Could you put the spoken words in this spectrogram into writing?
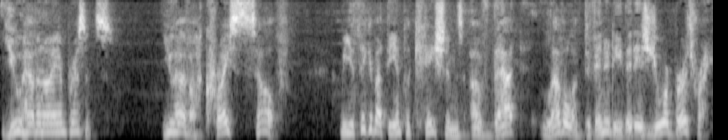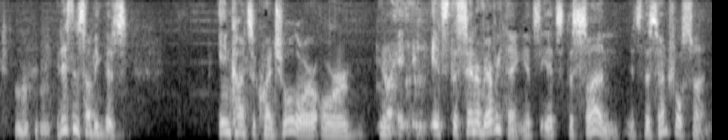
you have an I am presence. You have a Christ self. Mean, you think about the implications of that level of divinity that is your birthright. It isn't something that's inconsequential or, or you know, it, it's the center of everything. It's, it's the sun. It's the central sun.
